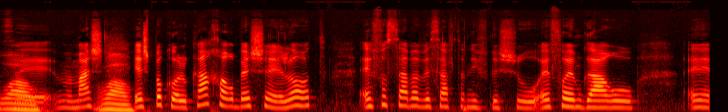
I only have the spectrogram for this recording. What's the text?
וואו. זה ממש, וואו. יש פה כל כך הרבה שאלות, איפה סבא וסבתא נפגשו, איפה הם גרו, אה,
